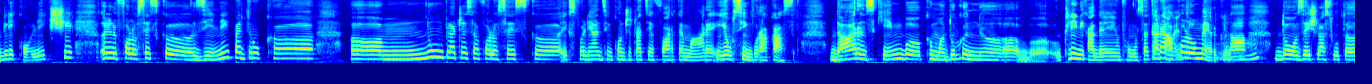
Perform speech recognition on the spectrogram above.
glicolic și îl folosesc zilnic pentru că Uh, nu îmi place să folosesc uh, exfolianți în concentrație foarte mare, eu singur acasă. Dar, în schimb, uh, când mă duc în uh, clinica de înfrumusețare, acolo merg uh-huh. la 20%,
